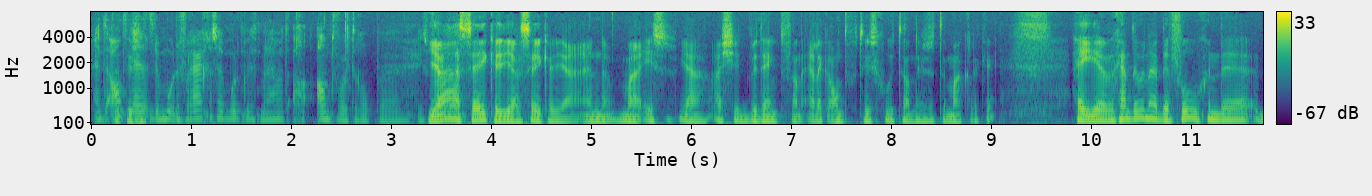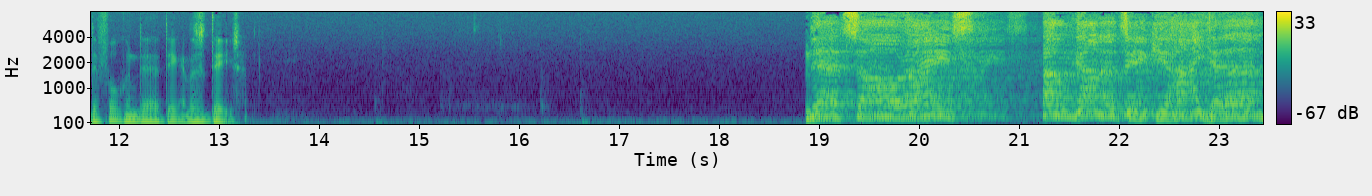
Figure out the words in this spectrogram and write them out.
En de, ant- de, het. de, mo- de vragen zijn moeilijk, met name het antwoord erop is ja, moeilijk. zeker, ja, zeker, ja. En, maar is, ja, als je het bedenkt van elk antwoord is goed, dan is het te makkelijk. Hè? hey, we gaan door naar de volgende, de volgende ding. En dat is deze. That's alright. I'm gonna take you higher.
